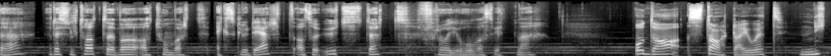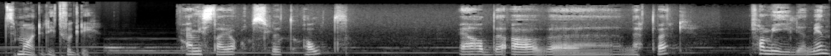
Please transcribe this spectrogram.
det. Resultatet var at hun ble ekskludert, altså utstøtt fra Jehovas vitner. Og da starta jo et nytt mareritt for Gry. Jeg mista jo absolutt alt jeg hadde av eh, nettverk familien min,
